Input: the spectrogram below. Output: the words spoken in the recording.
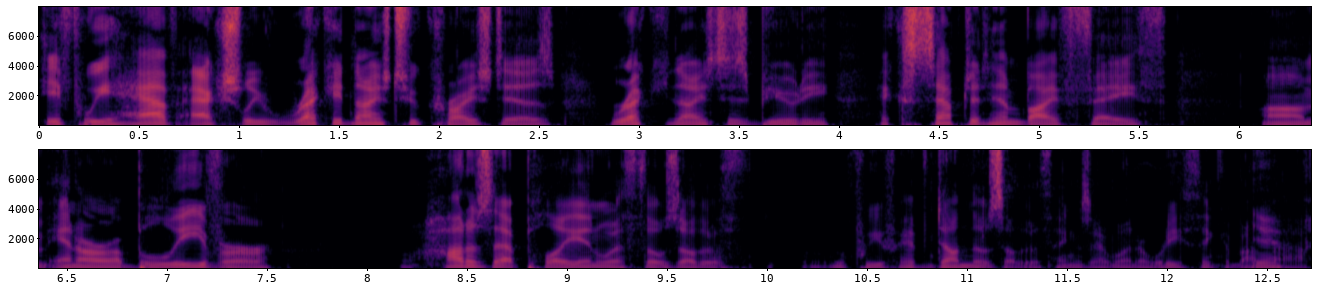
if we have actually recognized who Christ is, recognized His beauty, accepted Him by faith, um, and are a believer? How does that play in with those other? If we have done those other things, I wonder. What do you think about yeah. that?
